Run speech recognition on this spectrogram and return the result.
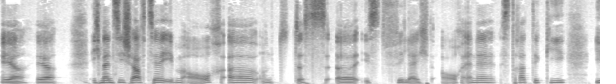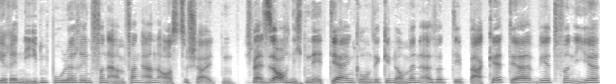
Ja, ja. Ich meine, sie schafft es ja eben auch äh, und das äh, ist vielleicht auch eine Strategie, ihre Nebenbuhlerin von Anfang an auszuschalten. Ich meine, es ist auch nicht nett, ja, im Grunde genommen. Also die Bucket, der wird von ihr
